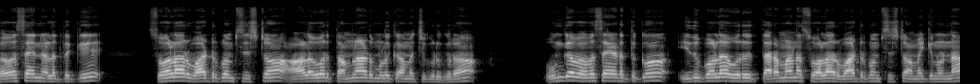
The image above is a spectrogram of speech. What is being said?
விவசாய நிலத்துக்கு solar water pump system all over Tamil Nadu முழுக்க அமைச்சு கொடுக்குறோம். உங்கள் விவசாய இடத்துக்கும் இது போல் ஒரு தரமான சோலார் வாட்டர் பம்ப் சிஸ்டம் அமைக்கணுன்னா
